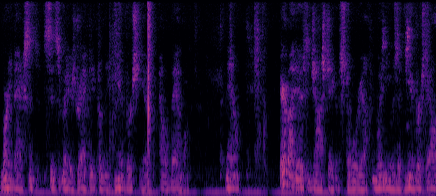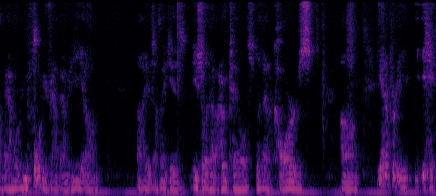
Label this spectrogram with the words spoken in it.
running back since, since the Raiders drafted from the University of Alabama. Now, everybody knows the Josh Jacobs story when he was at the University of Alabama, or even four years of Alabama. He um, uh, his I think his he used to live out of hotels, live out of cars. Um, he had a pretty he,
